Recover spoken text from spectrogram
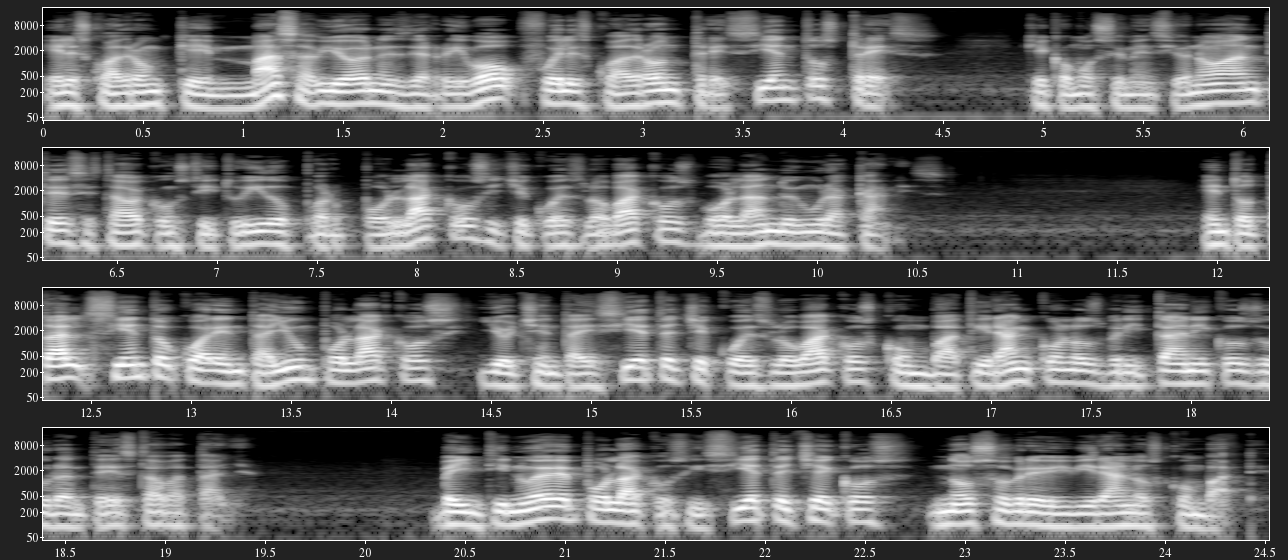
El escuadrón que más aviones derribó fue el escuadrón 303, que como se mencionó antes estaba constituido por polacos y checoslovacos volando en huracanes. En total, 141 polacos y 87 checoslovacos combatirán con los británicos durante esta batalla. 29 polacos y 7 checos no sobrevivirán los combates.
